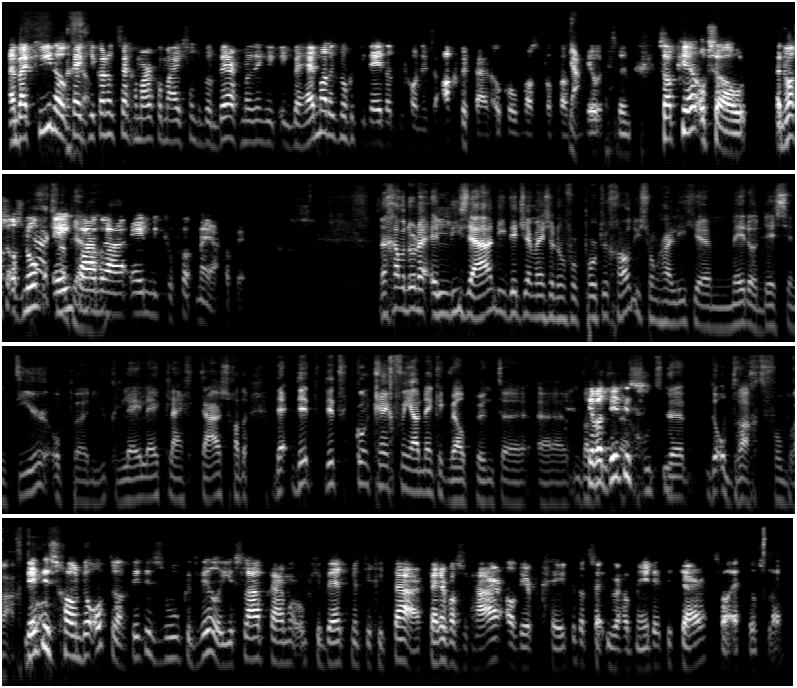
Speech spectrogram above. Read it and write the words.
En bij Kino, kijk, je kan ook zeggen, Marco Meijer stond op een berg. Maar dan denk ik, ik, bij hem had ik nog het idee dat hij gewoon in zijn achtertuin, ook al was dat Ja. niet heel extreem. Snap je? Of zo. Het was alsnog Ja, één wel. camera, één microfoon. Nou ja, oké. Dan gaan we door naar Elisa, die dit jaar mee zou doen voor Portugal. Die zong haar liedje Medo de Sentir op uh, de ukulele, klein gitaarschatten. dit dit kon, kreeg van jou denk ik wel punten. Uh, ja, want dit het, is goed de, de opdracht volbracht. Dit is gewoon de opdracht. Dit is hoe ik het wil. Je slaapkamer op je bed met je gitaar. Verder was ik haar alweer vergeten dat zij überhaupt meedeed dit jaar. Het is wel echt heel slecht.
